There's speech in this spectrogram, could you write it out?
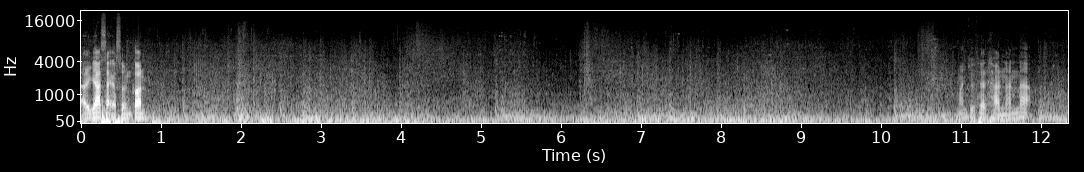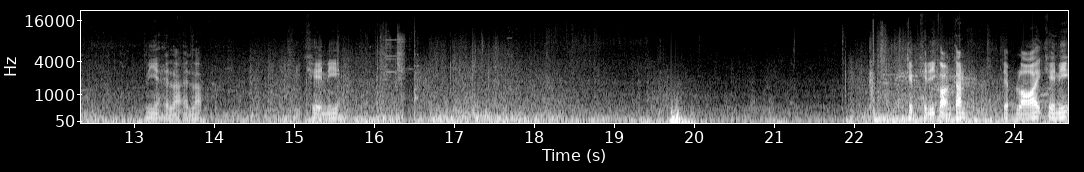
อนุญาตใส่กระสุนก่อน มันอยู่แถวๆนั้นน่ะ นี่เห็นละเห็นละมีเคนี้ เก็บเคนี้ก่อนกันเรียบร้อยเคนี้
